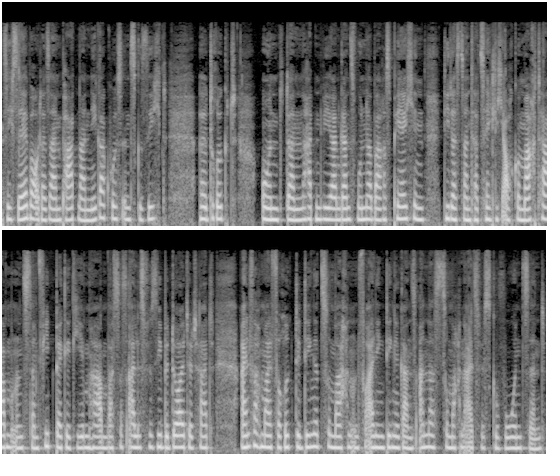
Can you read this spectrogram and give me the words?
sich selber oder seinem Partner einen Negakuss ins Gesicht äh, drückt. Und dann hatten wir ein ganz wunderbares Pärchen, die das dann tatsächlich auch gemacht haben und uns dann Feedback gegeben haben, was das alles für sie bedeutet hat, einfach mal verrückte Dinge zu machen und vor allen Dingen Dinge ganz anders zu machen, als wir es gewohnt sind.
